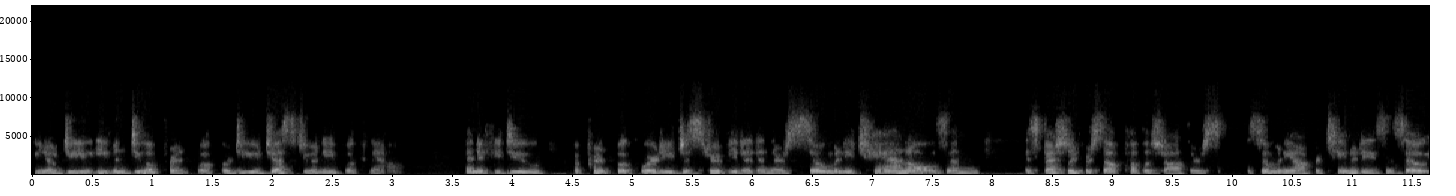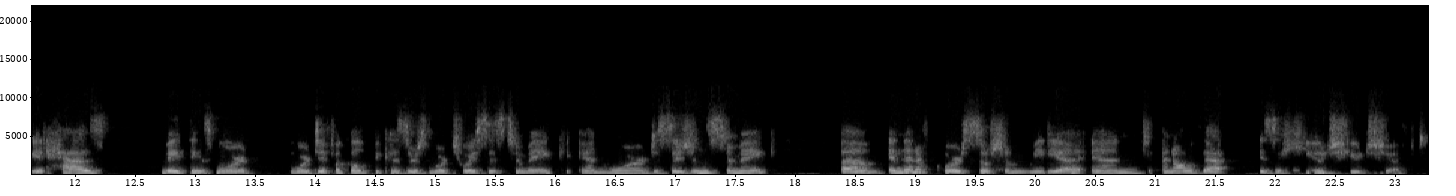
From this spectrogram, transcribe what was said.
you know do you even do a print book or do you just do an ebook now? And if you do a print book where do you distribute it? And there's so many channels and especially for self-published authors so many opportunities. And so it has made things more more difficult because there's more choices to make and more decisions to make. Um, and then, of course, social media and and all of that is a huge, huge shift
